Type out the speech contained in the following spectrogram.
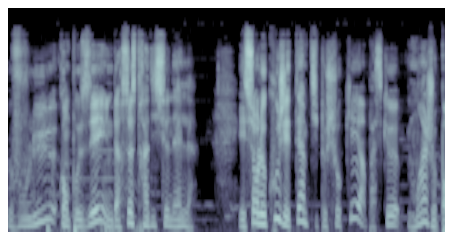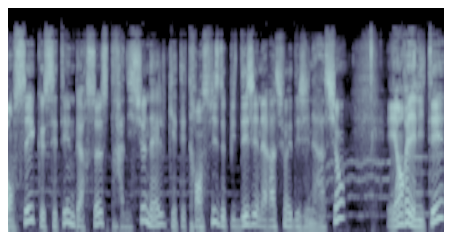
voulu composer une berceuse traditionnelle. Et sur le coup, j'étais un petit peu choqué hein, parce que moi, je pensais que c'était une berceuse traditionnelle qui était transmise depuis des générations et des générations. Et en réalité,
